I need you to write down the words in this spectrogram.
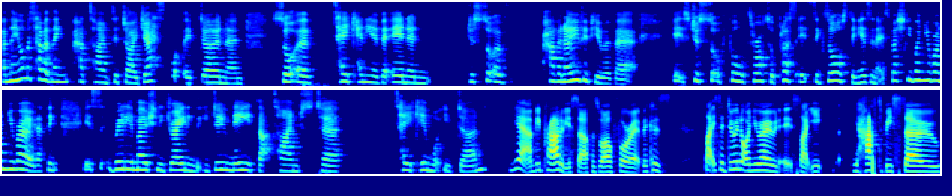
and they almost haven't then had time to digest what they've done and sort of take any of it in and just sort of have an overview of it. It's just sort of full throttle. Plus, it's exhausting, isn't it? Especially when you're on your own. I think it's really emotionally draining that you do need that time just to take in what you've done. Yeah, and be proud of yourself as well for it because like I said, doing it on your own, it's like you you have to be so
